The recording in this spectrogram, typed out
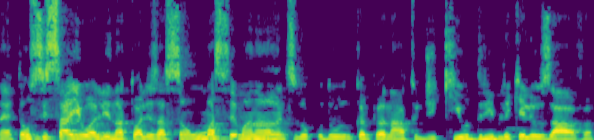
né? Então, se saiu ali na atualização uma semana antes do, do campeonato de que o drible que ele usava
